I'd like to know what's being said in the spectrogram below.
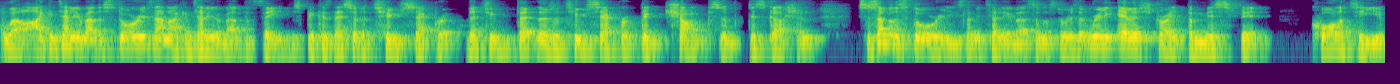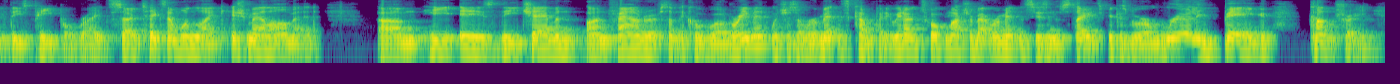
well, I can tell you about the stories and I can tell you about the themes because they're sort of two separate. They're two. They're, those are two separate big chunks of discussion. So some of the stories, let me tell you about some of the stories that really illustrate the misfit quality of these people, right? So take someone like Ismail Ahmed. Um, he is the chairman and founder of something called World Remit, which is a remittance company. We don't talk much about remittances in the States because we're a really big country.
